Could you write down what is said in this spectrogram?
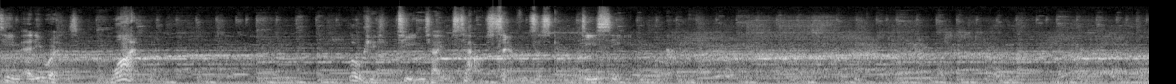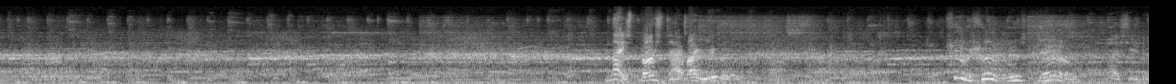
Team Eddie wins. One. Location Teen Titans Tower, San Francisco, DC. Nice burst die by you. Sure, sure, it's down. Oh, excuse me.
